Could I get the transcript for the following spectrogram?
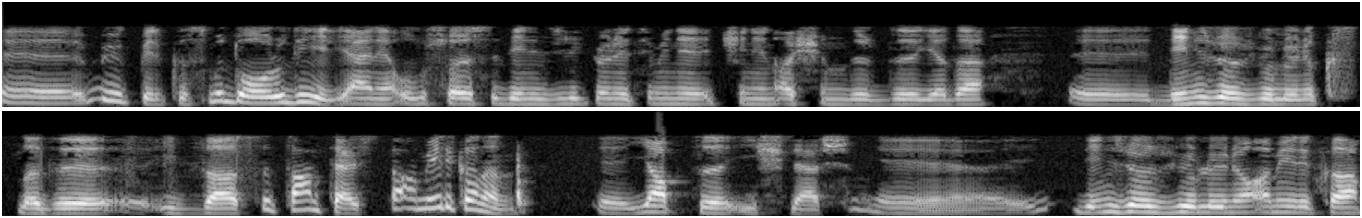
e, büyük bir kısmı doğru değil. Yani uluslararası denizcilik yönetimini Çin'in aşındırdığı ya da deniz özgürlüğünü kısıtladığı iddiası tam tersi de Amerika'nın yaptığı işler. Deniz özgürlüğünü Amerika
